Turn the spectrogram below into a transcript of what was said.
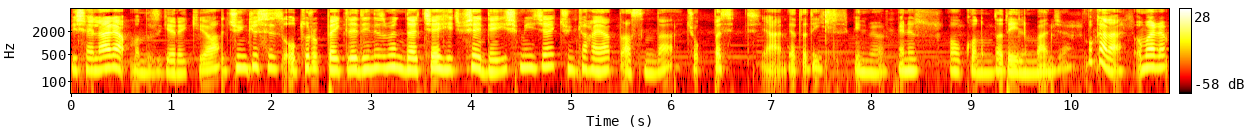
bir şeyler yapmanız gerekiyor. Çünkü siz oturup beklediğiniz müddetçe hiçbir şey değişmeyecek. Çünkü hayat aslında çok basit yani ya da değil bilmiyorum. Henüz o konumda değilim bence. Bu kadar. Umarım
